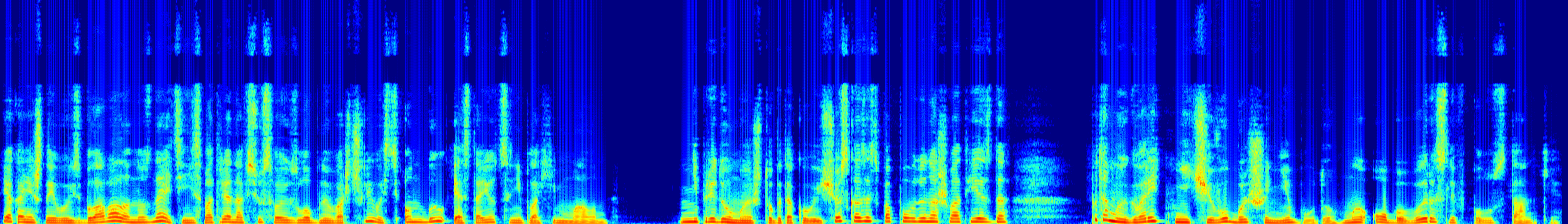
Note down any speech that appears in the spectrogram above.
Я, конечно, его избаловала, но, знаете, несмотря на всю свою злобную ворчливость, он был и остается неплохим малым. Не придумаю, чтобы такого еще сказать по поводу нашего отъезда, потому и говорить ничего больше не буду. Мы оба выросли в полустанке.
